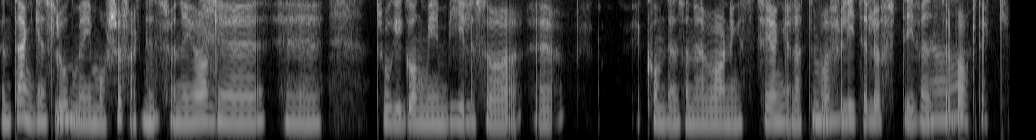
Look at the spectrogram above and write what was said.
Den tanken slog mig i morse faktiskt. För när jag eh, eh, drog igång min bil så eh, kom det en sån här varningstriangel att det var för lite luft i vänster Ja. bakdäck.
